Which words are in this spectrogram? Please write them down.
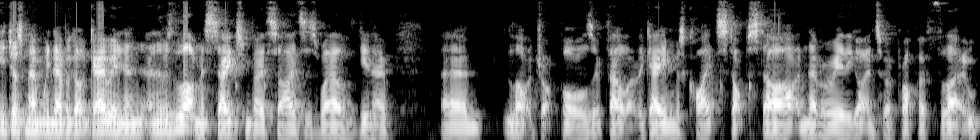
it just meant we never got going and, and, there was a lot of mistakes from both sides as well you know um, a lot of drop balls. It felt like the game was quite stop start and never really got into a proper flow.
